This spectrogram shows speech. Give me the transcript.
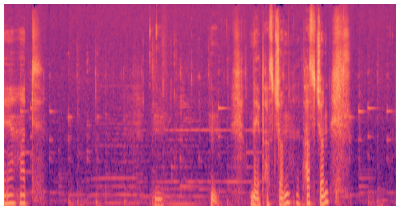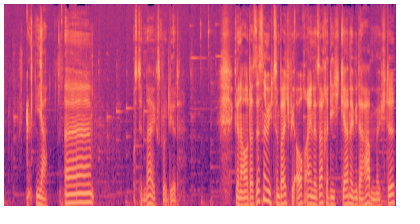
Er hat. Hm. Hm. Ne, passt schon. Passt schon. Ja. Ähm. Was denn da explodiert? Genau, das ist nämlich zum Beispiel auch eine Sache, die ich gerne wieder haben möchte.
